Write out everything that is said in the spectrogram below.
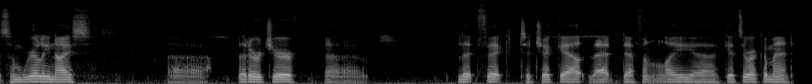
some really nice uh, literature, uh, lit fic to check out, that definitely uh, gets a recommend.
